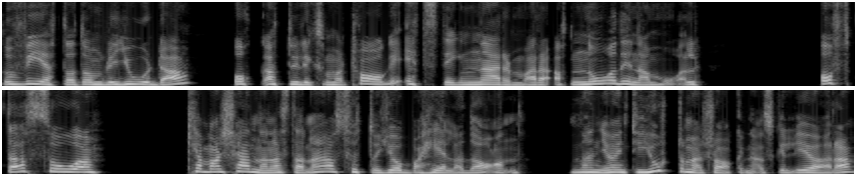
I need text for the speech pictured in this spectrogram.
Då vet du att de blir gjorda och att du liksom har tagit ett steg närmare att nå dina mål. Ofta så kan man känna nästan att jag har suttit och jobbat hela dagen, men jag har inte gjort de här sakerna jag skulle göra.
